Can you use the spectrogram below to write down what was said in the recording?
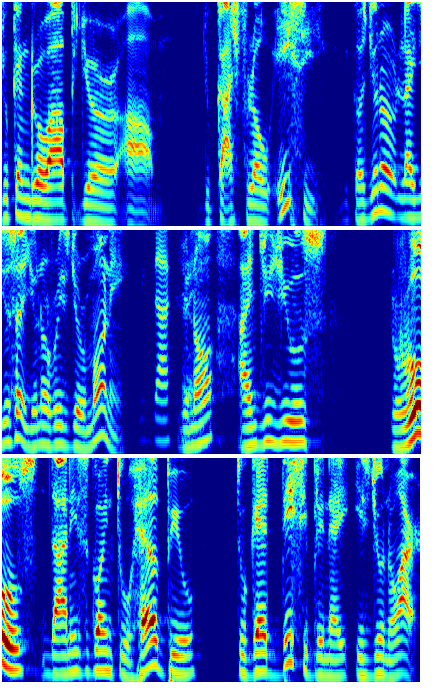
you can grow up your um your cash flow easy because you know, like you said, you know, risk your money exactly. you know and you use rules that is going to help you to get disciplined is you know are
